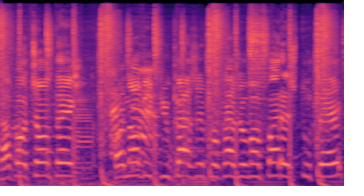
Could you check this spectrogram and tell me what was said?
Na początek panowie piłkarze pokażą wam parę sztuczek.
